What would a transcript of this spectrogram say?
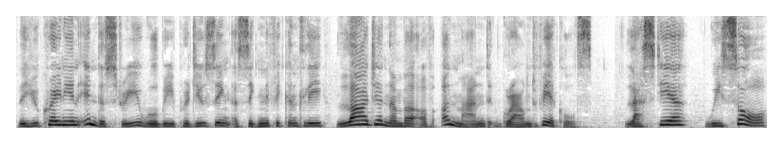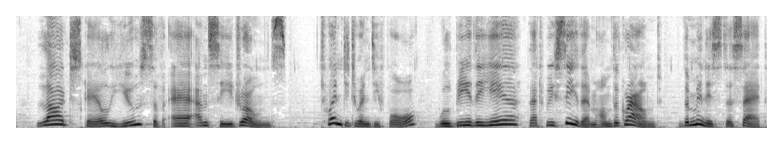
the Ukrainian industry will be producing a significantly larger number of unmanned ground vehicles. Last year, we saw large-scale use of air and sea drones. 2024 will be the year that we see them on the ground, the minister said.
